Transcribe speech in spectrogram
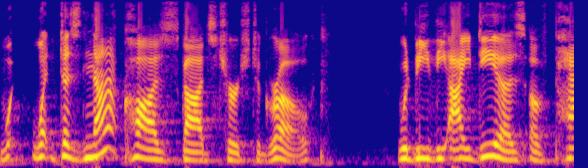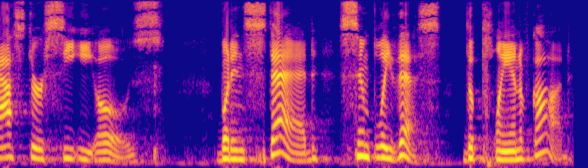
What, what does not cause God's church to grow would be the ideas of pastor CEOs, but instead, simply this the plan of God.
